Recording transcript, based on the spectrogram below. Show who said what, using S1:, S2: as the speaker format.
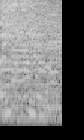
S1: yours too.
